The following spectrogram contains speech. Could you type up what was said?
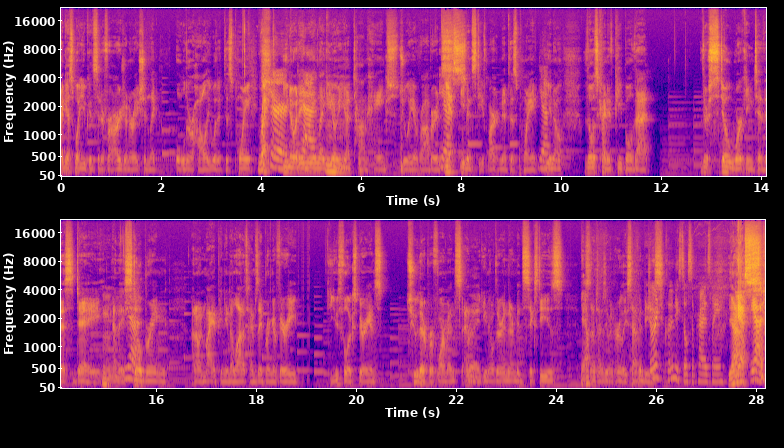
I guess what you consider for our generation, like older Hollywood at this point. Right. Sure. You know what yeah. I mean? Like, you know, you mm-hmm. got Tom Hanks, Julia Roberts, Yeah. Yes. even Steve Martin at this point. Yeah. You know, those kind of people that they're still working to this day hmm. and they Yeah. still bring, I don't know, in my opinion, a lot of times they bring a very youthful experience to their performance. And, Right. you know, they're in their mid 60s, Yeah. sometimes even early 70s. George Clooney still surprised me. Yeah. Yes. Yeah.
